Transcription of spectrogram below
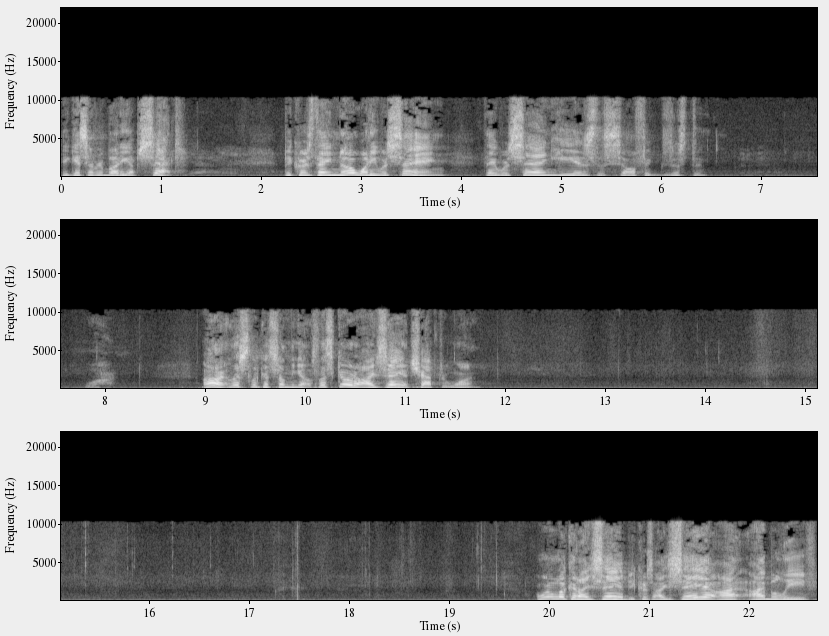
he gets everybody upset. Because they know what he was saying. They were saying he is the self existent one. All right, let's look at something else. Let's go to Isaiah chapter 1. I want to look at Isaiah because Isaiah, I, I believe,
